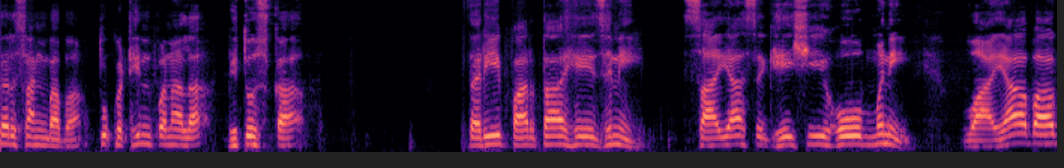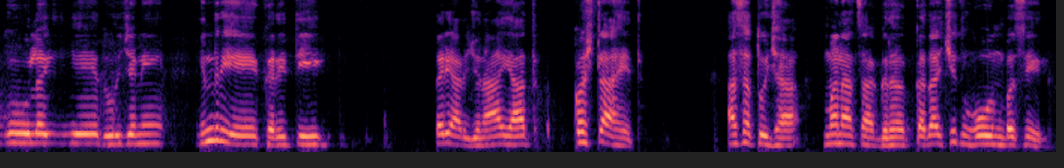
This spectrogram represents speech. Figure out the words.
तर सांग बाबा तू कठीणपणाला भीतोस का? तरी पारता हे झने सायास घेशी हो मने. वाया बागुल ये दुर्जने इंद्रिये करीती. तरी अर्जुना यात कष्ट आहेत. असा तुझ्या मनाचा ग्रह कदाचित होऊन बसेल.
